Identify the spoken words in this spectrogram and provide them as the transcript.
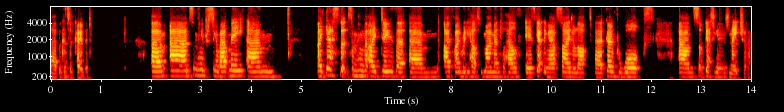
uh, because of COVID. Um, and something interesting about me, um, I guess that something that I do that um, I find really helps with my mental health is getting outside a lot, uh, going for walks and sort of getting into nature.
